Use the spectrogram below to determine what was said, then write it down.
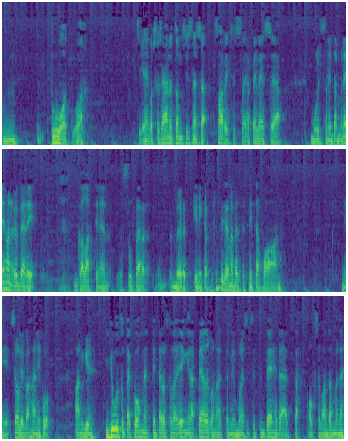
mm, tuotua siihen, koska sehän nyt on siis näissä sariksissa ja peleissä ja muissa niin tämmönen ihan överi galaktinen supermörkki, mikä pystyy tekemään periaatteessa mitä vaan. Niin se oli vähän niinku ainakin YouTube-kommenttien perusteella jengillä pelkona, että millainen sit sitten tehdään, että onko se vaan tämmönen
